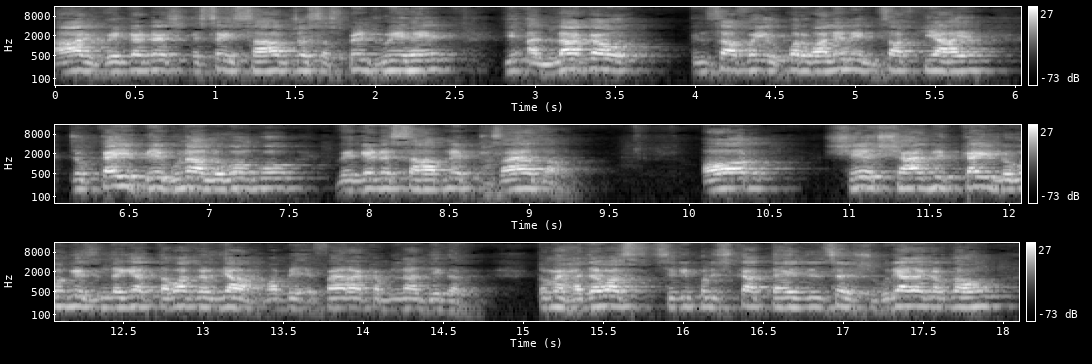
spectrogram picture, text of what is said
आज वेंकटेश एस आई साहब जो सस्पेंड हुए हैं, ये अल्लाह का इंसाफ है ऊपर वाले ने इंसाफ किया है, जो कई बेगुना लोगों को वेंकटेश साहब ने फंसाया था। और शेख शाह भी कई लोगों की ज़िंदगी तबाह कर दिया, वहाँ पे एफ़ आई देकर। तो मैं हैदराबाद सिटी पुलिस का तहे दिल से शुक्रिया अदा करता हूँ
